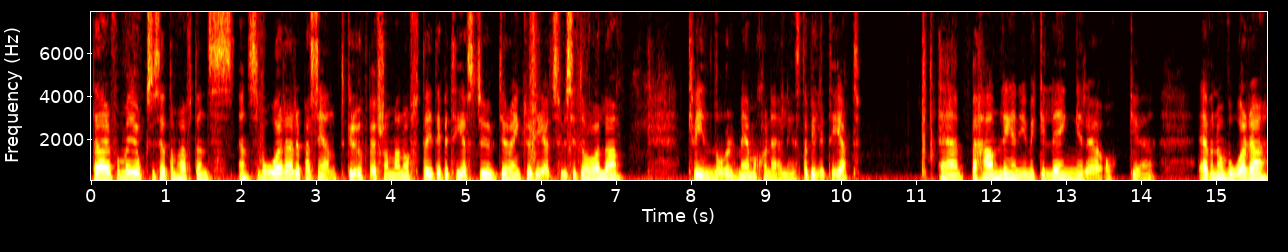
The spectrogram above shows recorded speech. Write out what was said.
där får man ju också se att de har haft en, en svårare patientgrupp eftersom man ofta i DBT-studier har inkluderat suicidala kvinnor med emotionell instabilitet. Eh, behandlingen är ju mycket längre och eh, även om våra,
